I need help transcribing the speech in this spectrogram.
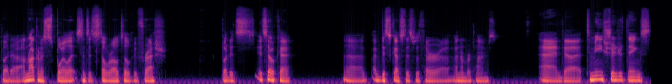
But uh, I'm not going to spoil it since it's still relatively fresh. But it's it's okay. Uh, I've discussed this with her uh, a number of times, and uh, to me, Stranger Things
